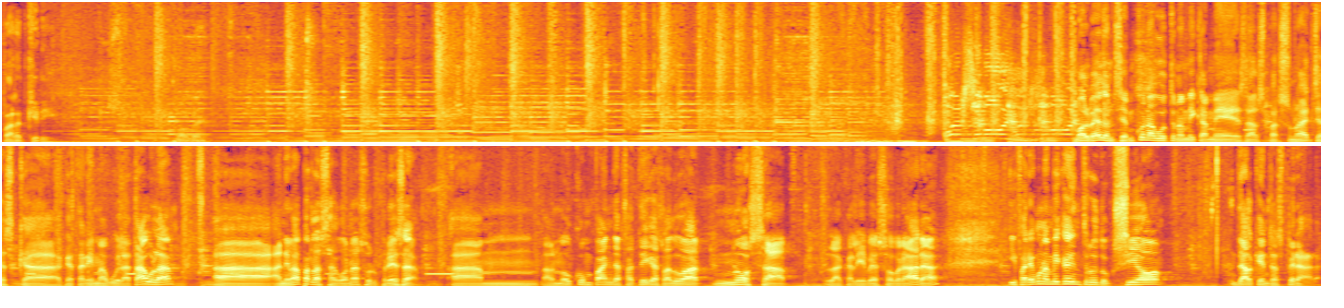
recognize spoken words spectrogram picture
per adquirir. Molt bé. Molt bé, doncs si hem conegut una mica més els personatges que, que tenim avui a la taula, eh, anem a per la segona sorpresa. Um, el meu company de fatigues, l'Eduard, no sap la que li ve sobre ara i farem una mica d'introducció del que ens espera ara.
